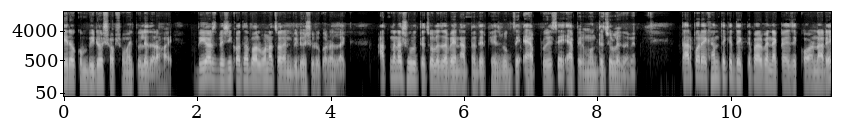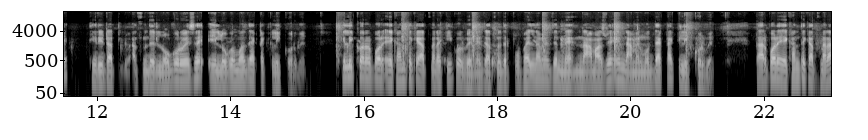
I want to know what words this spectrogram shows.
এইরকম ভিডিও সবসময় তুলে ধরা হয়। ভিউয়ার্স, বেশি কথা বলব না, চলেন ভিডিও শুরু করা যাক। আপনারা শুরুতে চলে যাবেন আপনাদের ফেসবুক যে অ্যাপ রয়েছে অ্যাপের মধ্যে চলে যাবেন। তারপর এখান থেকে দেখতে পারবেন একটা এই যে কর্নারে থ্রি ডাট আপনাদের লোগো রয়েছে, এই লোগোর মধ্যে একটা ক্লিক করবেন। ক্লিক করার পর এখান থেকে আপনারা কি করবেন, এই যে আপনাদের প্রোফাইল নামের যে নাম আসবে, এই নামের মধ্যে একটা ক্লিক করবেন। তারপরে এখান থেকে আপনারা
